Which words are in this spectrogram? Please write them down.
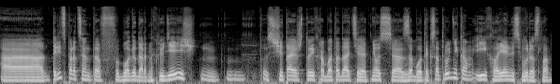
30% а благодарных людей считают, что их работодатель отнесся с заботой к сотрудникам, и их лояльность выросла.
